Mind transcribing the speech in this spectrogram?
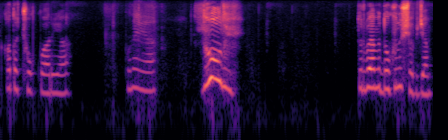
Ne kadar çok var ya. Bu ne ya? Ne oluyor? Dur ben bir dokunuş yapacağım.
